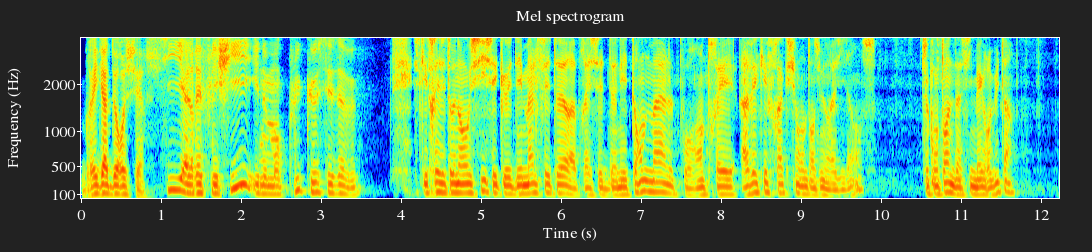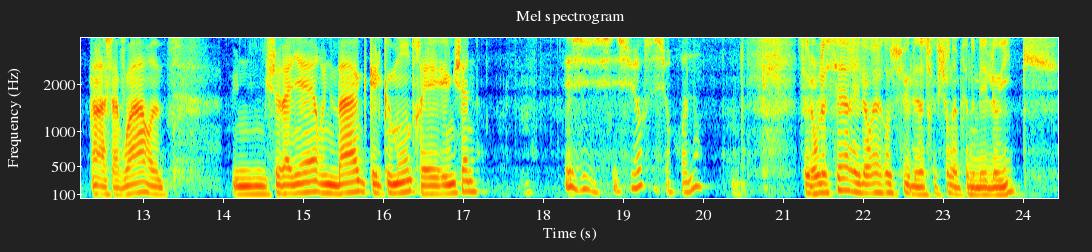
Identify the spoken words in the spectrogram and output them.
brigade de recherche. si elle réfléchit, il ne manque plus que ses aveux. Ce qui est très étonnant aussi, c'est que des malfaiteurs, après s'être donné tant de mal pour rentrer avec effraction dans une résidence, se contentent d'un si maigre butin. Hein, à savoir, euh, une chevalière, une bague, quelques montres et, et une chaîne. C'est sûr, c'est surprenant. Selon le cerf, il aurait reçu les instructions d'un prénommé Loïc.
